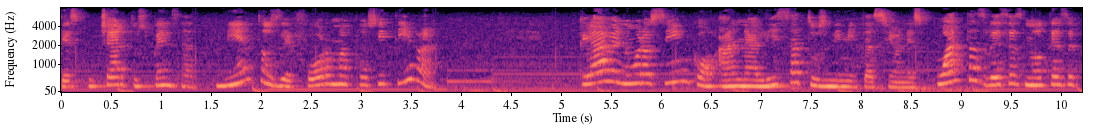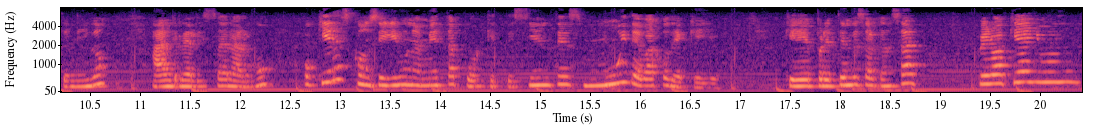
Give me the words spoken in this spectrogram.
de escuchar tus pensamientos de forma positiva. Clave número 5. Analiza tus limitaciones. ¿Cuántas veces no te has detenido al realizar algo o quieres conseguir una meta porque te sientes muy debajo de aquello que pretendes alcanzar? Pero aquí hay un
